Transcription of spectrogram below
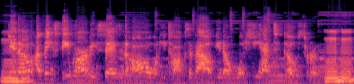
You know, I think Steve Harvey says it all when he talks about, you know, what he had to go through. Mhm.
